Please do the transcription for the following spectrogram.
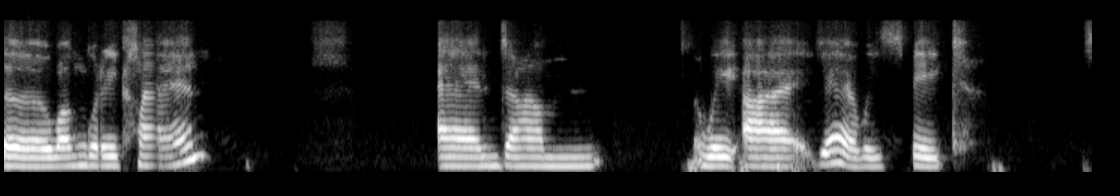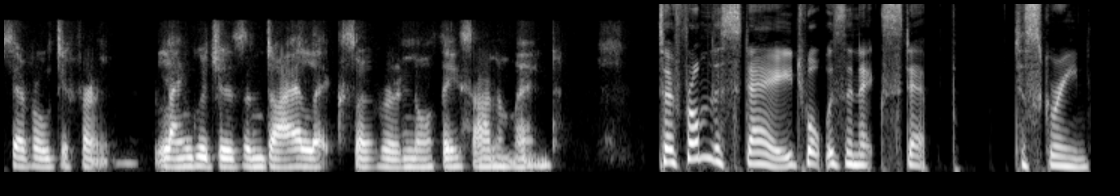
the Wanguri clan, and um, we, I, yeah, we speak several different languages and dialects over in Northeast Arnhem Land. So, from the stage, what was the next step to screen?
